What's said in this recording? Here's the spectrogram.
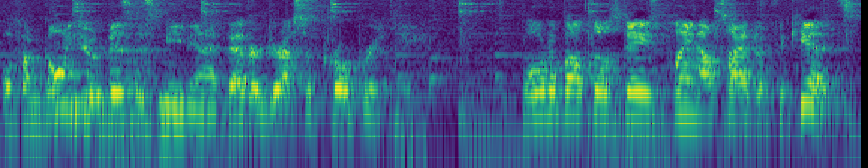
Well, if I'm going to a business meeting, I better dress appropriately. Well, what about those days playing outside with the kids?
